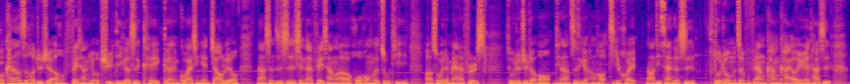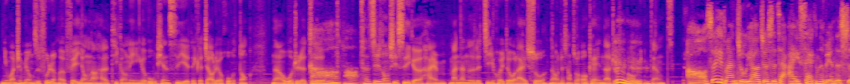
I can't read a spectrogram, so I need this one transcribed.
我看到之后就觉得哦非常有趣。第一个是可以跟国外青年交流，那甚至是现在非常呃火红的主题呃所谓的 Metaverse，所以我就觉得哦天哪，这是一个很好的机会。然后第三个是我觉得我们政府非常慷慨哦，因为它是你完全不用支付任何费用，然后它提供你一个五天四夜的一个交流活动。那我觉得这、哦它这些东西是一个还蛮难得的机会对我来说，那我就想说 OK，那就是报名这样子。哦，所以蛮主要就是在 ISEC 那边的时候，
